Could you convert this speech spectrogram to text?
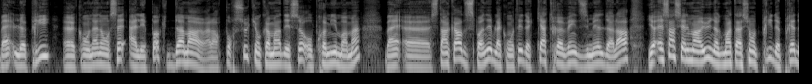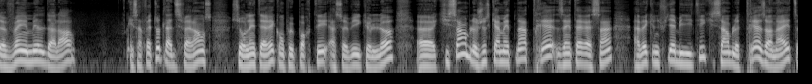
ben, le prix euh, qu'on annonçait à l'époque demeure. Alors, pour ceux qui ont commandé ça au premier moment, ben, euh, c'est encore disponible à compter de 90 000 Il y a essentiellement eu une augmentation de prix de près de 20 000 et ça fait toute la différence sur l'intérêt qu'on peut porter à ce véhicule-là, euh, qui semble jusqu'à maintenant très intéressant, avec une fiabilité qui semble très honnête.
